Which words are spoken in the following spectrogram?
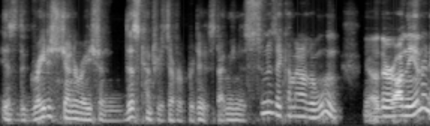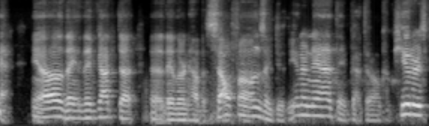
is the greatest generation this country's ever produced. I mean, as soon as they come out of the womb, you know, they're on the internet you know they, they've got uh, they learn how the cell phones they do the internet they've got their own computers.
